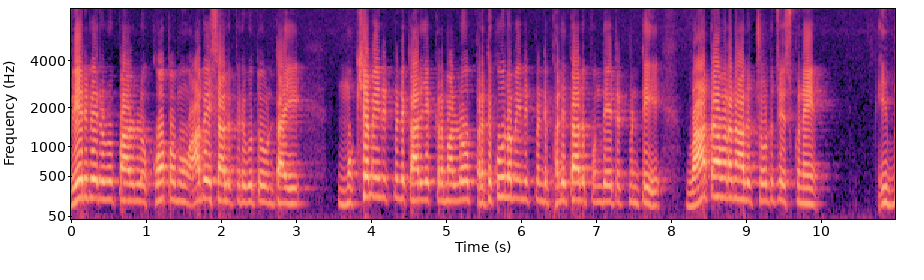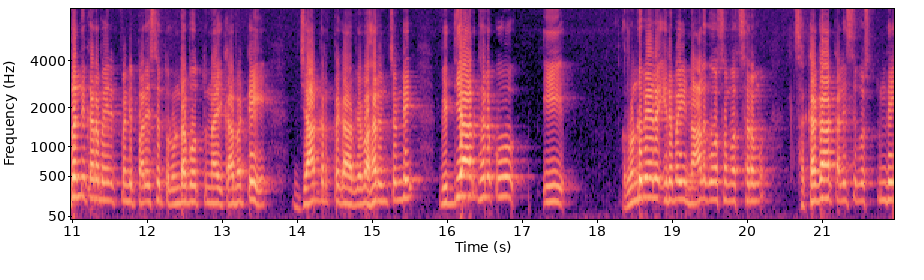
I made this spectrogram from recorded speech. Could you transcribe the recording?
వేరు వేరు రూపాలలో కోపము ఆవేశాలు పెరుగుతూ ఉంటాయి. ముఖ్యమైనటువంటి కార్యక్రమాల్లో ప్రతికూలమైనటువంటి ఫలితాలు పొందేటటువంటి వాతావరణాలు చోటు చేసుకునే ఇబ్బందికరమైనటువంటి పరిస్థితులు ఉండబోతున్నాయి కాబట్టి జాగ్రత్తగా వ్యవహరించండి. విద్యార్థులకు ఈ రెండు వేల ఇరవై నాలుగో సంవత్సరం చక్కగా కలిసి వస్తుంది.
